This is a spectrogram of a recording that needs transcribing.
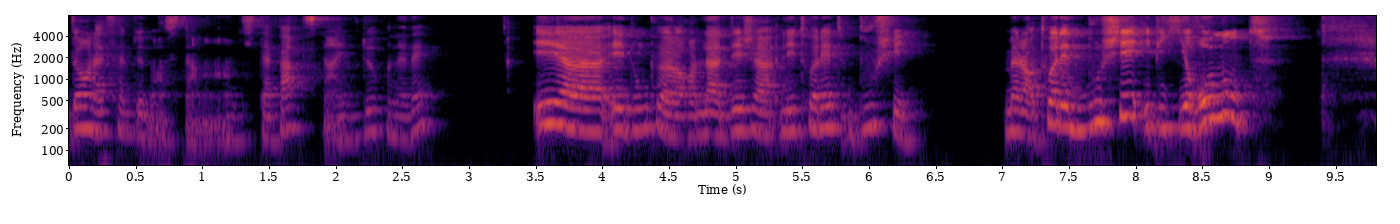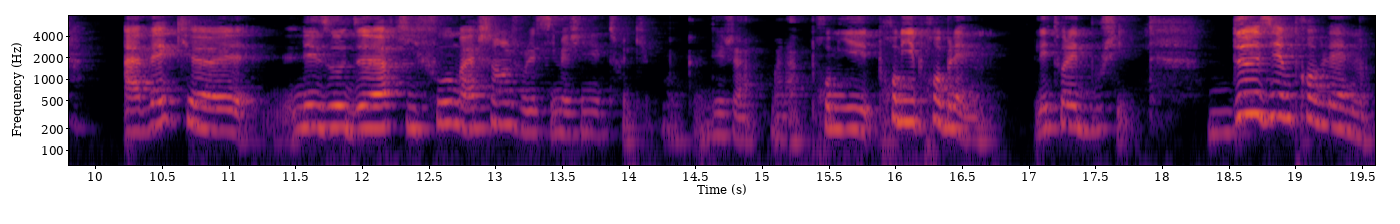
dans la salle de bain. C'était un, petit appart, c'était un F2 qu'on avait. Et, euh, et donc, alors là, déjà, les toilettes bouchées. Mais alors, toilettes bouchées, et puis qui remontent avec euh, les odeurs qu'il faut, machin, je vous laisse imaginer le truc. Donc déjà, voilà, premier, premier problème, les toilettes bouchées. Deuxième problème,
